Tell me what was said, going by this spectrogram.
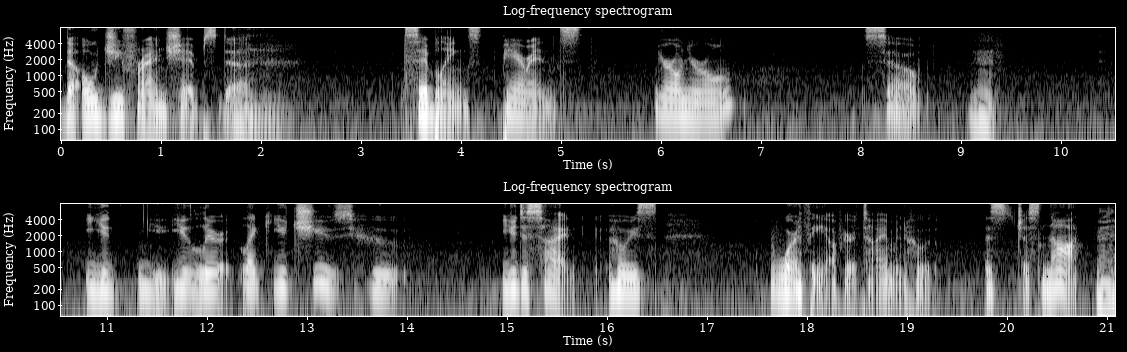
the OG friendships, the Mm. Siblings, parents. You're on your own. So Mm. you you you like you choose who you decide who is worthy of your time and who is just not Mm.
